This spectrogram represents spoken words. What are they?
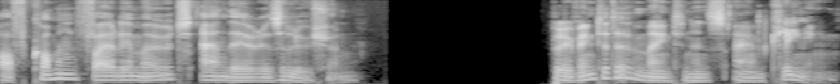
of common failure modes and their resolution. Preventative maintenance and cleaning.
